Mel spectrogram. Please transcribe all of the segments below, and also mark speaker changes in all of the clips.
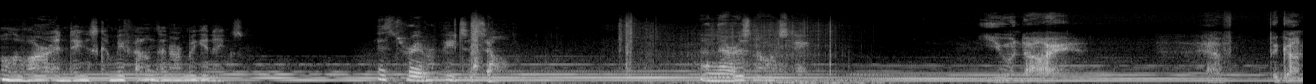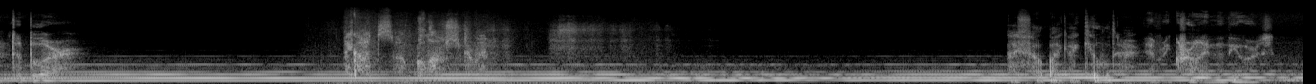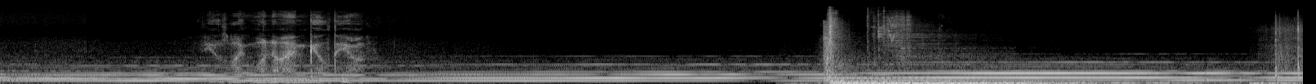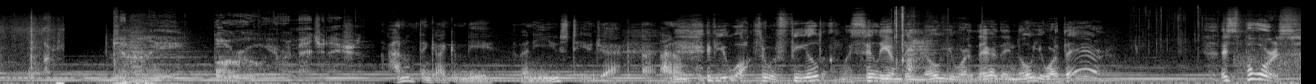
Speaker 1: All of our endings can be found in our beginnings. History repeats itself. And there is no escape.
Speaker 2: You and I have begun to blur. I got so close to him. I felt like I killed her. Every crime of yours feels like one I'm guilty of.
Speaker 3: I
Speaker 4: don't think I can be of any use to you, Jack. I, I don't.
Speaker 5: If you walk through a field of mycelium, they know you are there. They know you are there. The spores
